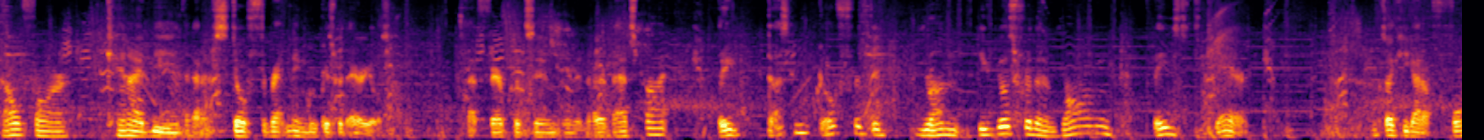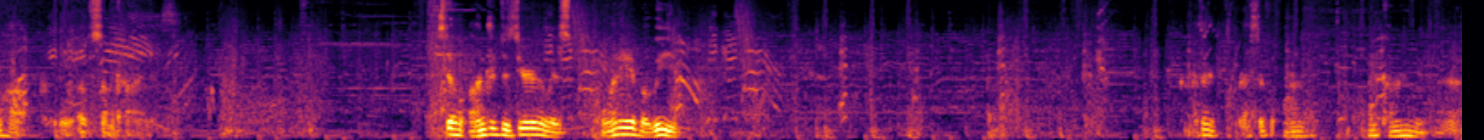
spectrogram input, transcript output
how far can I be that I'm still threatening Lucas with aerials? That fair puts him in another bad spot, but he doesn't go for the run. He goes for the wrong base there. Looks like he got a full hop of some kind. Still, 100 to 0 is plenty of a lead. Another aggressive on oncoming, uh,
